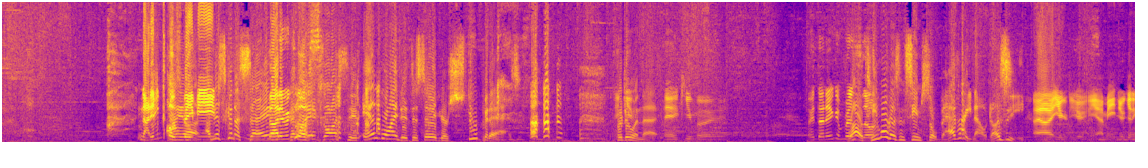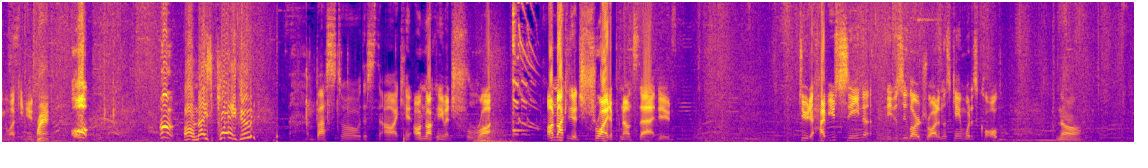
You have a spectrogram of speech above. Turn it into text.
Not even close, I, uh, baby! I'm just gonna say Not even that I close. exhausted and blinded to save your stupid ass for doing that. Thank you, man. I thought I could Wow, Zhonya. Teemo doesn't seem so bad right now, does he? Uh, you're, you're, yeah, I mean, you're getting lucky, dude. Oh! Oh, nice play, dude! Basto, this. Th oh, I can't. I'm not gonna even try. I'm not gonna even try to pronounce that, dude. Dude, have you seen Needlessly Large Rod in this game? What it's called? No.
